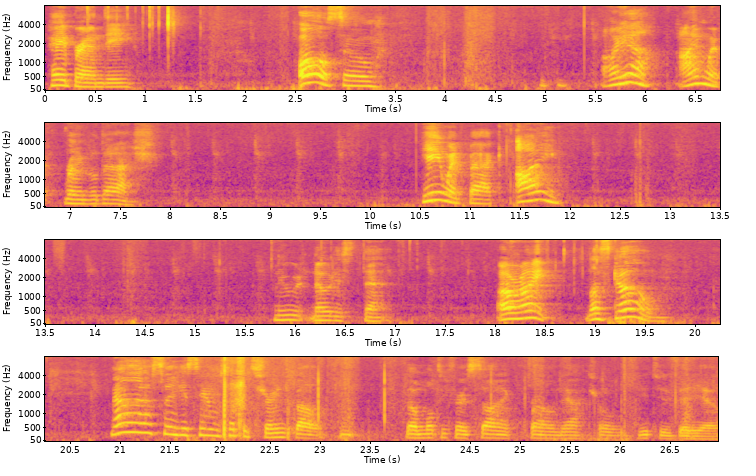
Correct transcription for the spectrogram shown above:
Hey, Brandy. Oh, so... Oh yeah, I'm with Rainbow Dash. He went back. I... new noticed that. All right, let's go. Now, so you can see something strange about the multiverse Sonic from the actual YouTube video.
